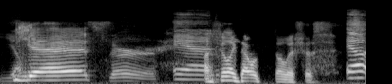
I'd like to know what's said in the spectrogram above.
Yep. Yes, sir. And I feel like that was delicious. Uh,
